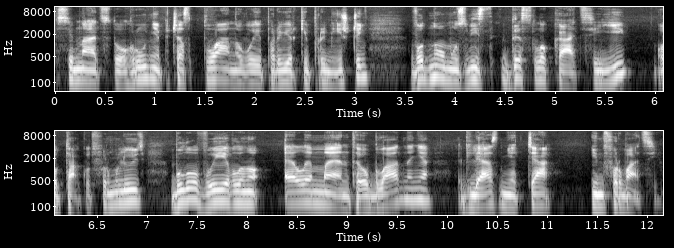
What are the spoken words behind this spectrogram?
17 грудня, під час планової перевірки приміщень в одному з місць дислокації, отак от формулюють, було виявлено елементи обладнання для зняття інформації.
